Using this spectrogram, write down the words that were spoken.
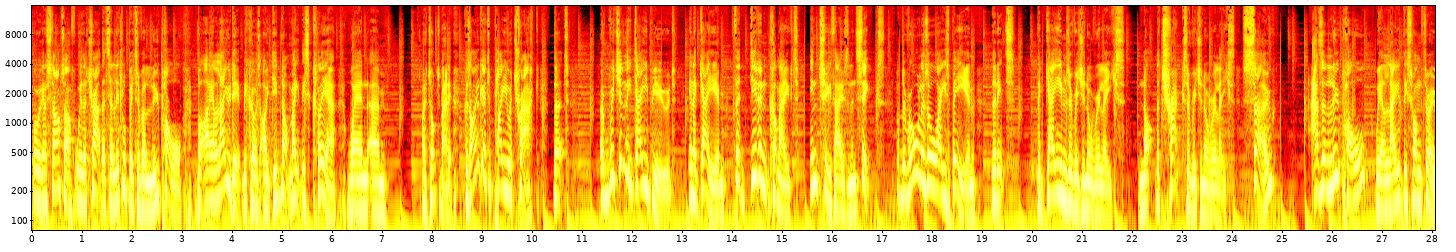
But we're going to start off with a track that's a little bit of a loophole, but I allowed it because I did not make this clear when um, I talked about it. Because I'm going to play you a track that originally debuted in a game that didn't come out in 2006. But the rule has always been that it's the game's original release not the track's original release. So, as a loophole, we allowed this one through.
